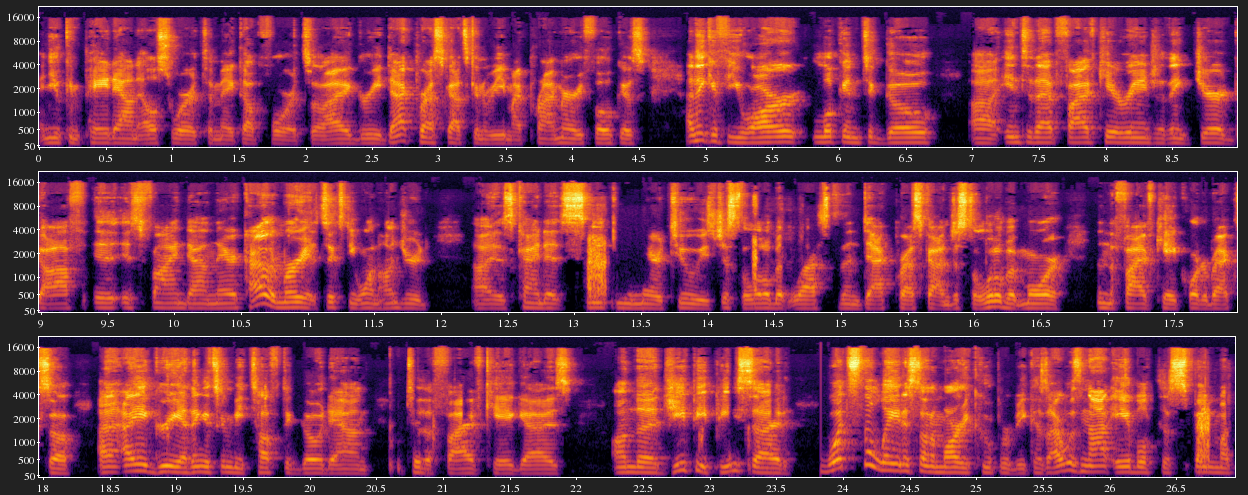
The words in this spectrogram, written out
and you can pay down elsewhere to make up for it. So I agree. Dak Prescott's going to be my primary focus. I think if you are looking to go uh, into that 5K range. I think Jared Goff is, is fine down there. Kyler Murray at 6,100 uh, is kind of sneaking in there too. He's just a little bit less than Dak Prescott and just a little bit more than the 5K quarterback. So I, I agree. I think it's going to be tough to go down to the 5K guys. On the GPP side, what's the latest on Amari Cooper? Because I was not able to spend much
